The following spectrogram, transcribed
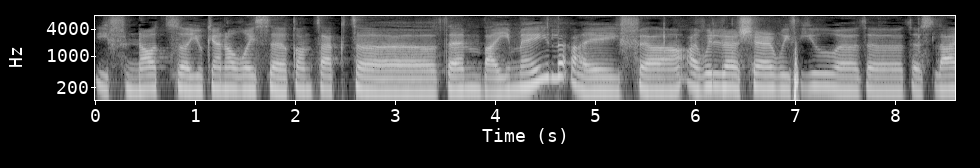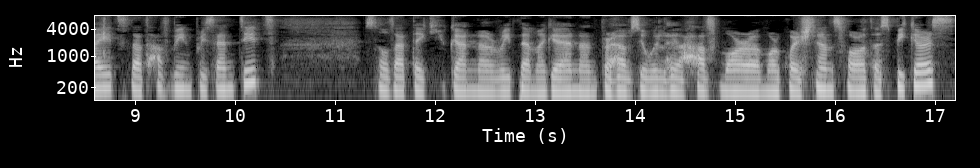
If not, uh, you can always uh, contact uh, them by email. I, I will share with you the, the slides that have been presented so that they, you can uh, read them again and perhaps you will have more uh, more questions for the speakers.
